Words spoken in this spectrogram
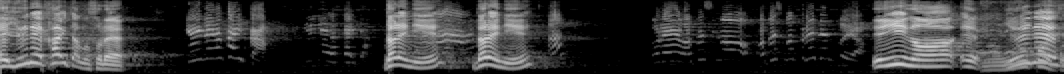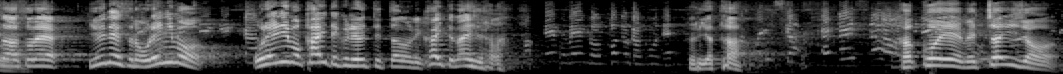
えゆね書いたの？それ。ゆいねが書いた。ゆいねが書いた。誰に？誰に？これ私の私のプレゼントや。えいいなえゆいねさそれゆいねそれ俺にも俺にも書いてくれるって言ったのに書いてないじゃん。あごめんごめん今度書こうね。やった。かっこいい。めっちゃいいじゃん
